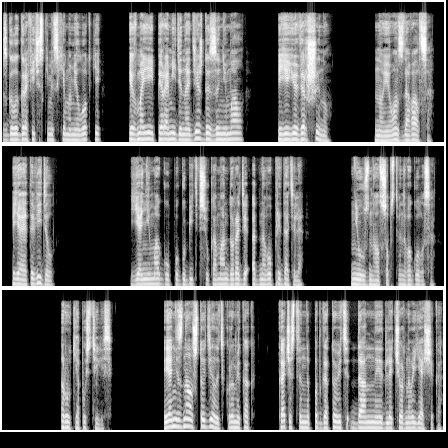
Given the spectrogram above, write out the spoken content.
с голографическими схемами лодки и в моей пирамиде надежды занимал ее вершину. Но и он сдавался. Я это видел. Я не могу погубить всю команду ради одного предателя. Не узнал собственного голоса. Руки опустились. Я не знал, что делать, кроме как качественно подготовить данные для черного ящика.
